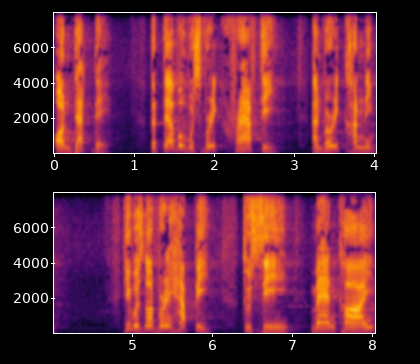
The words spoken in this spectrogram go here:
on that day. the devil was very crafty and very cunning. He was not very happy to see mankind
